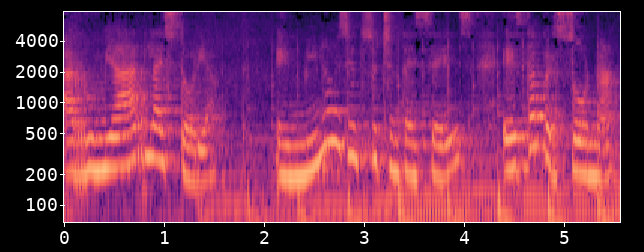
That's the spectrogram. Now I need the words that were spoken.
a rumiar la historia. En 1986, esta persona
